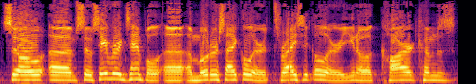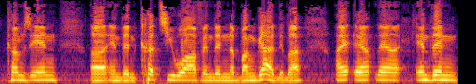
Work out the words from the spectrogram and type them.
So, uh, so say for example, uh, a motorcycle or a tricycle or you know a car comes comes in uh, and then cuts you off and then nabangga, diba? I, uh, uh, and then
